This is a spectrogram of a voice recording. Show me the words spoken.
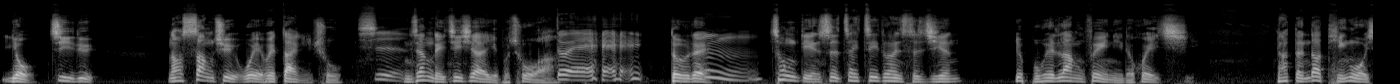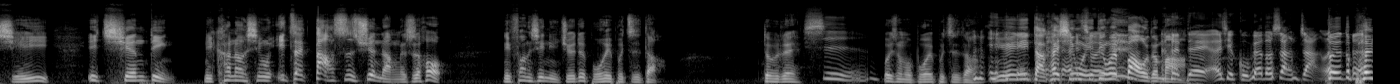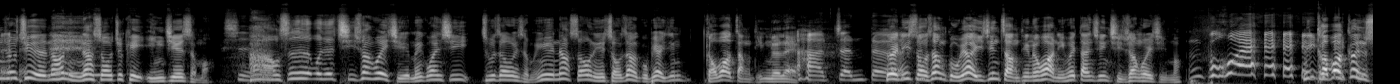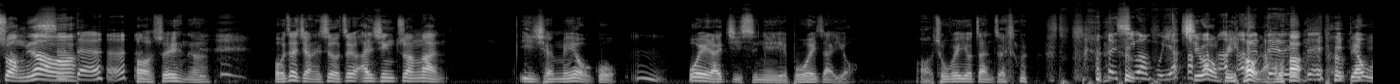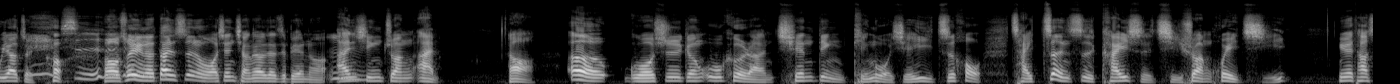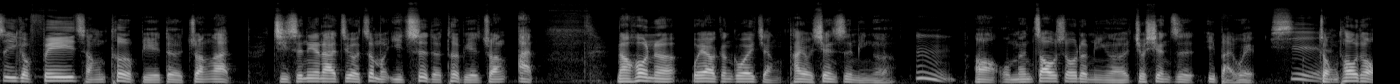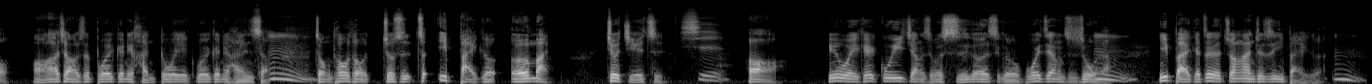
有纪律，然后上去我也会带你出，是。你，这样累计下来也不错啊，对，对不对？嗯，重点是在这段时间又不会浪费你的晦气，然后等到停火协议一签订，你看到新闻一再大肆渲染的时候，你放心，你绝对不会不知道，对不对？是，为什么不会不知道？因为你打开新闻一定会报的嘛，对，而且股票都上涨了，对，都喷出去了，然后你那时候就可以迎接什么？是，啊，老师，我的起算会起没关系，知不知道为什么？因为那时候你手上的股票已经搞不好涨停了嘞。啊，真的，对你手上股票已经涨停的话，你会担心起算会起吗？嗯，不会，你搞不好更爽，你知道吗？是的，哦，所以呢，我再讲一次哦，这个安心专案以前没有过，嗯，未来几十年也不会再有。哦，除非又战争，希望不要，希望不要了，好不好？不要乌鸦嘴。哦是，好，所以呢，但是呢，我要先强调在这边呢，嗯。安心专案。啊，俄罗斯跟乌克兰签订停火协议之后，才正式开始起算会期，因为它是一个非常特别的专案，几十年来只有这么一次的特别专案。然后呢，我也要跟各位讲，它有限制名额。嗯，啊，我们招收的名额就限制一百位，是，总 total 啊，阿强老师不会跟你喊多，也不会跟你喊少，嗯，总 total 就是这一百个额满就截止。是，哦，因为我也可以故意讲什么十个二十个，我不会这样子做的。嗯。一百个这个专案就是一百个。嗯，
